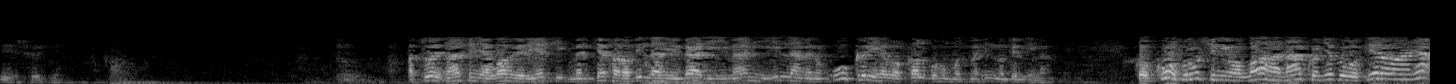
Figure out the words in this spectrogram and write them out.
izišao iz A to je značenje Allahove riječi men kefara billahi min ba'di imanihi illa men ukrihe wa qalbuhu mutmainnu bil iman. Ko kufr učini Allaha nakon njegovog vjerovanja,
